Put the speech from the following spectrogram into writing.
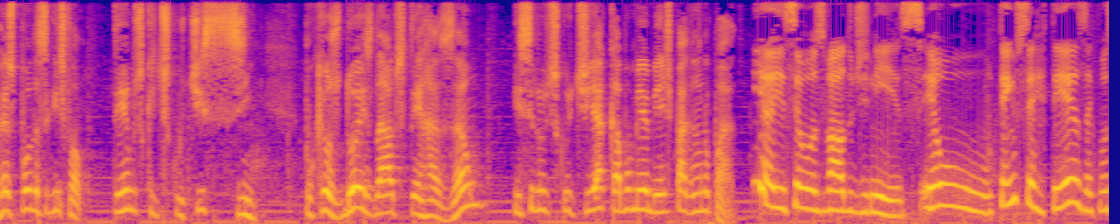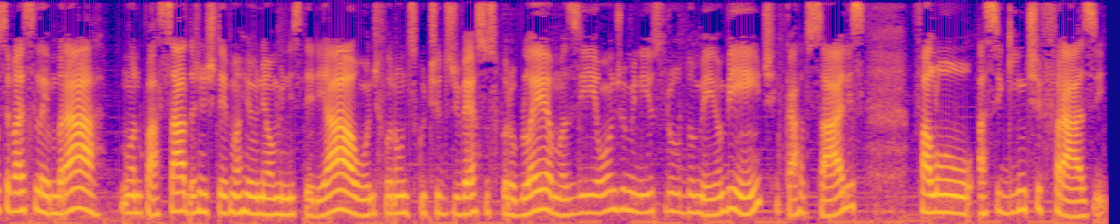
respondo da seguinte forma: temos que discutir sim, porque os dois lados têm razão e se não discutir, acaba o meio ambiente pagando o pato. E aí, seu Oswaldo Diniz, eu tenho certeza que você vai se lembrar, no ano passado a gente teve uma reunião ministerial onde foram discutidos diversos problemas e onde o ministro do Meio Ambiente, Ricardo Salles, falou a seguinte frase,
